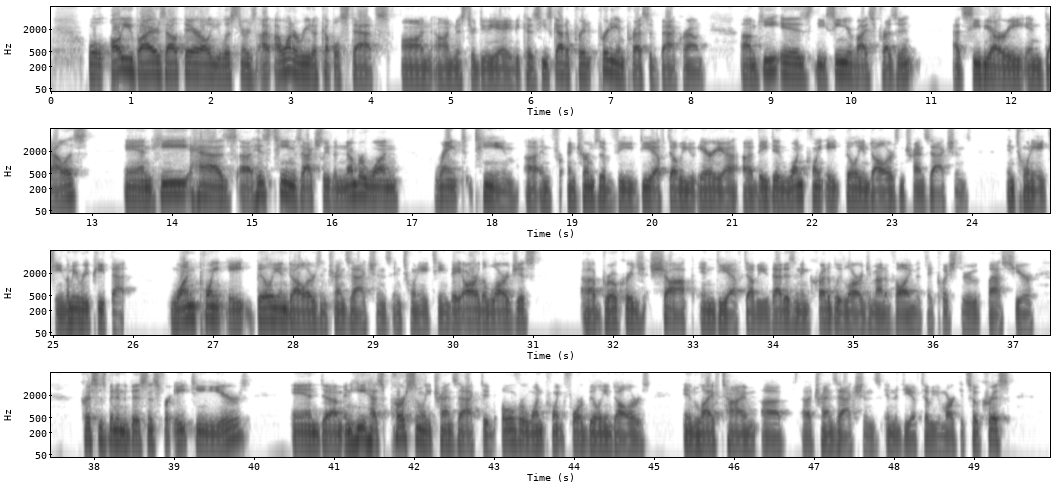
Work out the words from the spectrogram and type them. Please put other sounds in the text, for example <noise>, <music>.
Well, all you buyers out there, all you listeners, I, I want to read a couple stats on on Mr. Deuillet because he's got a pretty, pretty impressive background. Um, he is the senior vice president at CBRE in Dallas, and he has uh, his team is actually the number one ranked team uh, in in terms of the DFW area. Uh, they did 1.8 billion dollars in transactions in 2018. Let me repeat that. 1.8 billion dollars in transactions in 2018. They are the largest uh, brokerage shop in DFW. That is an incredibly large amount of volume that they pushed through last year. Chris has been in the business for 18 years, and um, and he has personally transacted over 1.4 billion dollars in lifetime uh, uh, transactions in the DFW market. So Chris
